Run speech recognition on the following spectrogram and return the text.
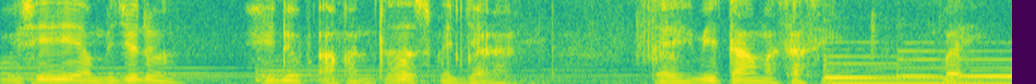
Puisi yang berjudul Hidup akan terus berjalan dari Bintang Masasi. Bye.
